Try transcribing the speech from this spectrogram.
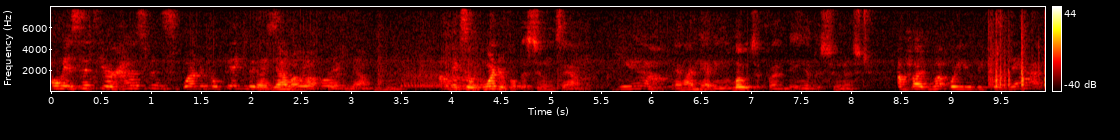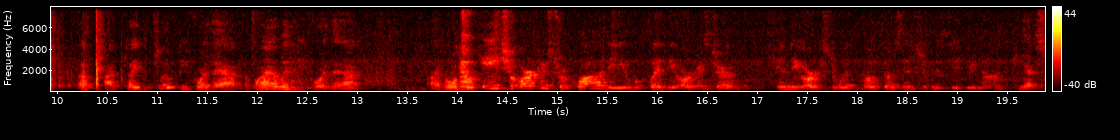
Oh, is it your husband's wonderful thing that so Yamaha thing, yeah. mhm. Makes a wonderful bassoon sound, Yeah, and I'm having loads of fun being a bassoonist. Uh, but what were you before that? Uh, I played the flute before that, a violin before that. I've also Now, each orchestra quality, you played the orchestra, in the orchestra with both those instruments, did you not? yes,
